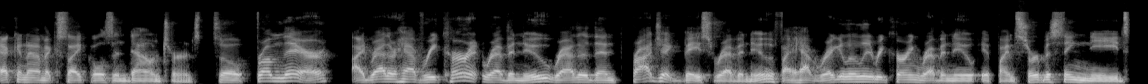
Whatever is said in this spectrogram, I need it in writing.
economic cycles and downturns. So from there, I'd rather have recurrent revenue rather than project based revenue. If I have regularly recurring revenue, if I'm servicing needs,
